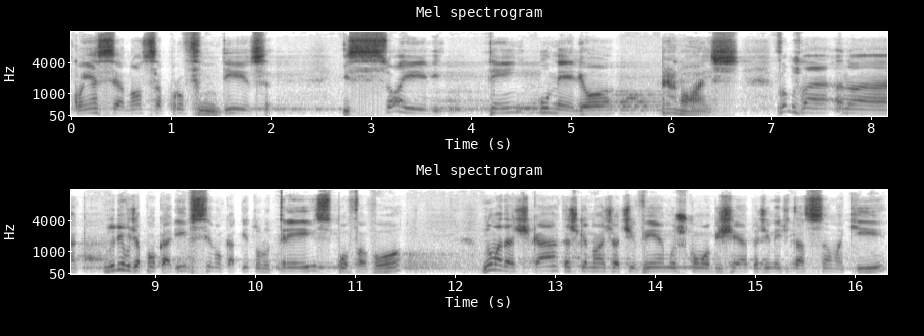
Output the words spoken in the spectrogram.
conhece a nossa profundeza, e só Ele tem o melhor para nós. Vamos lá na, no livro de Apocalipse, no capítulo 3, por favor. Numa das cartas que nós já tivemos como objeto de meditação aqui.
